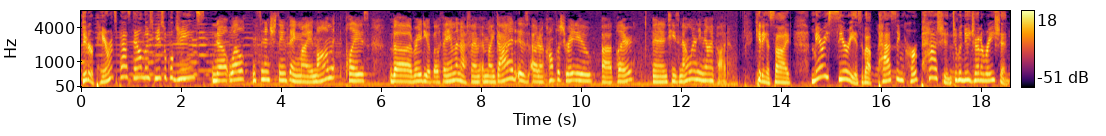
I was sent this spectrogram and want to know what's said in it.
did her parents pass down those musical genes? No, well, it's an interesting thing. My mom plays the radio, both AM and FM, and my dad is an accomplished radio uh, player, and he's now learning the iPod. Kidding aside, Mary's serious about passing her passion to a new generation.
